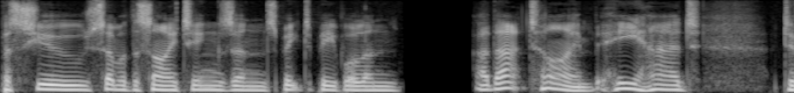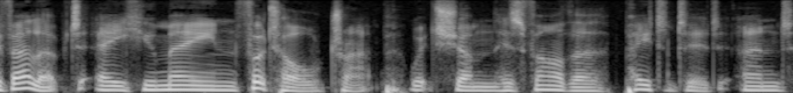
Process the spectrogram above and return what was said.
pursue some of the sightings and speak to people. And at that time, he had developed a humane foothold trap, which um, his father patented. And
